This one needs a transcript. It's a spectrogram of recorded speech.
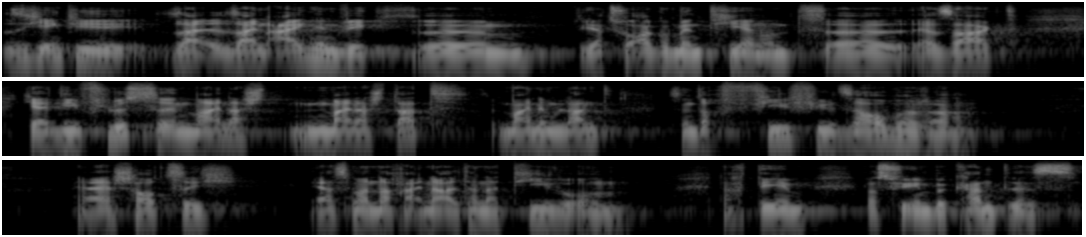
sich irgendwie seinen eigenen Weg äh, ja, zu argumentieren. Und äh, er sagt, ja, die Flüsse in meiner, in meiner Stadt, in meinem Land sind doch viel, viel sauberer. Ja, er schaut sich erstmal nach einer Alternative um, nach dem, was für ihn bekannt ist.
